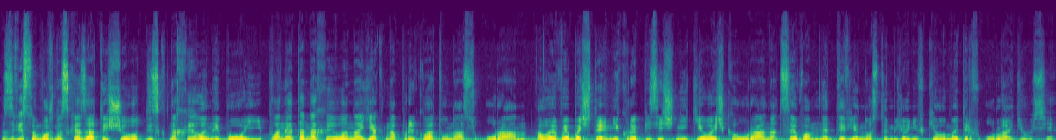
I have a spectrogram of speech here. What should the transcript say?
Звісно, можна сказати, що диск нахилений, бо і планета нахилена, як, наприклад, у нас Уран. Але вибачте, мікропісячні кілечка Урана це вам не 90 мільйонів кілометрів у радіусі.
